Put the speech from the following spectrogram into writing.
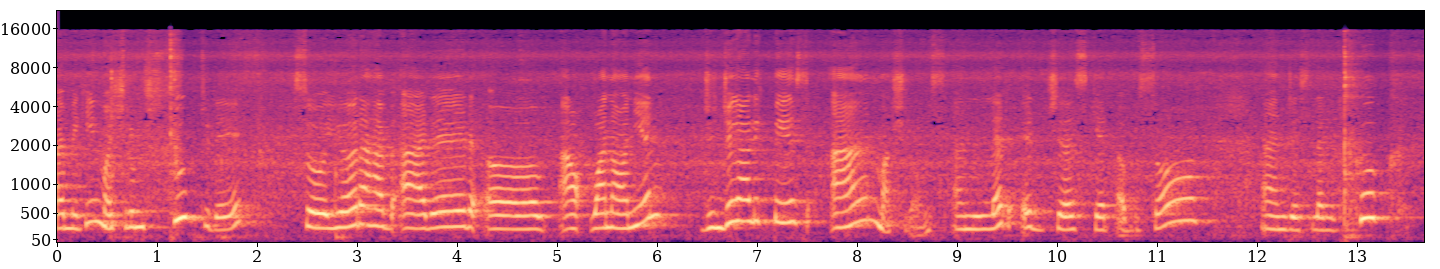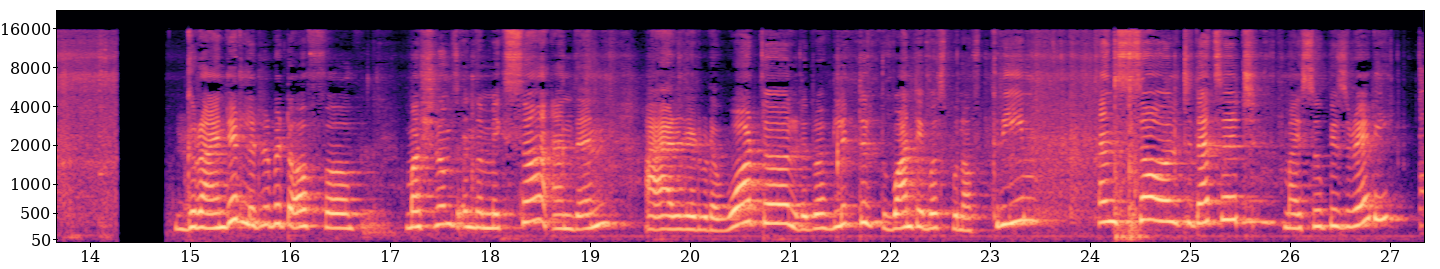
i'm making mushroom soup today so here i have added uh, one onion ginger garlic paste and mushrooms and let it just get absorbed and just let it cook grinded little bit of uh, mushrooms in the mixer and then I added a little bit of water, little bit of little one tablespoon of cream and salt. That's it. My soup is ready. A,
